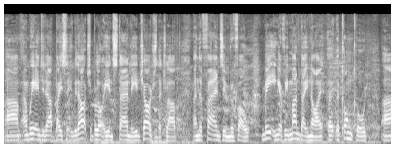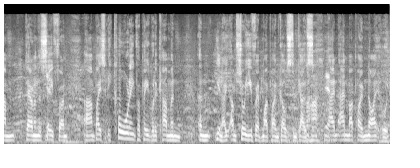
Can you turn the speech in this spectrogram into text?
um, and we ended up basically with Bellotti and Stanley in charge of the club and the fans in revolt, meeting every Monday night at the Concorde um, down on the seafront, um, basically calling for people to come and, and you know, I'm sure you've read my poem Goldstone Ghosts uh-huh, yeah. and, and, my poem Knighthood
